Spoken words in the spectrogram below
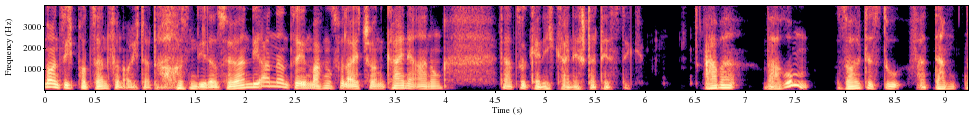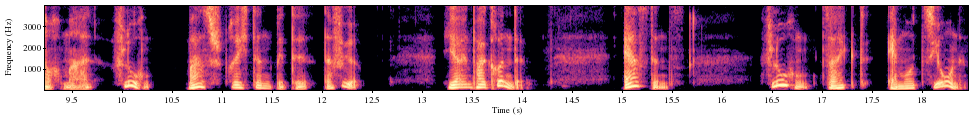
90 Prozent von euch da draußen, die das hören. Die anderen 10 machen es vielleicht schon, keine Ahnung. Dazu kenne ich keine Statistik. Aber warum solltest du verdammt nochmal fluchen? Was spricht denn bitte dafür? Hier ein paar Gründe. Erstens, Fluchen zeigt Emotionen.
